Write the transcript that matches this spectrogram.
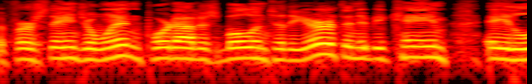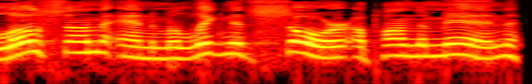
The first angel went and poured out his bowl into the earth, and it became a loathsome and malignant sore upon the men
